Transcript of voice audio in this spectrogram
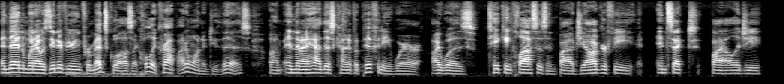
And then when I was interviewing for med school, I was like, holy crap, I don't want to do this. Um, and then I had this kind of epiphany where I was taking classes in biogeography, insect biology,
